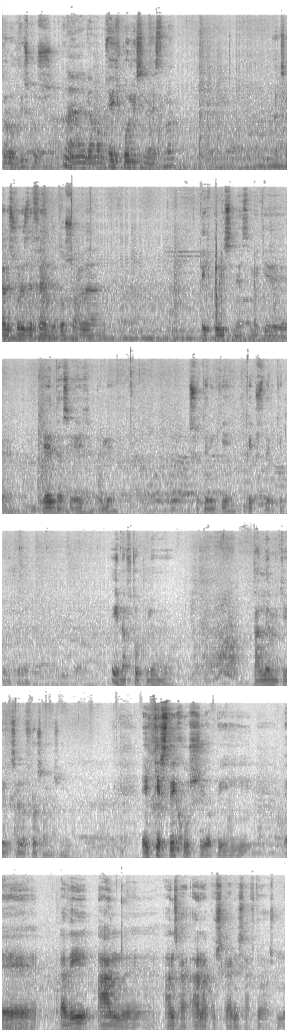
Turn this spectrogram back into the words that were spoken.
Τώρα ο δίσκος Ναι, για να πάμε στο... έχει πολύ συνέστημα. Εντάξει, άλλες φορές δεν φαίνεται τόσο, αλλά έχει πολύ συνέστημα και, και ένταση έχει πολύ. Εσωτερική και εξωτερική πολύ φορά. Είναι αυτό που λέμε. ε. Τα λέμε και εξελαφρώσαμε, ας πούμε. Έχει και στίχους οι οποίοι... Ε, δηλαδή, αν, ε, αν, σα- αν ακούσει κανείς αυτό, ας πούμε,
